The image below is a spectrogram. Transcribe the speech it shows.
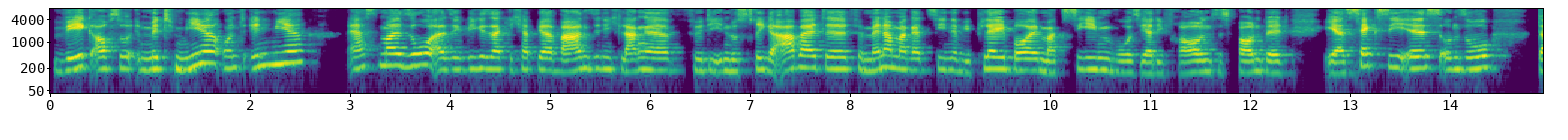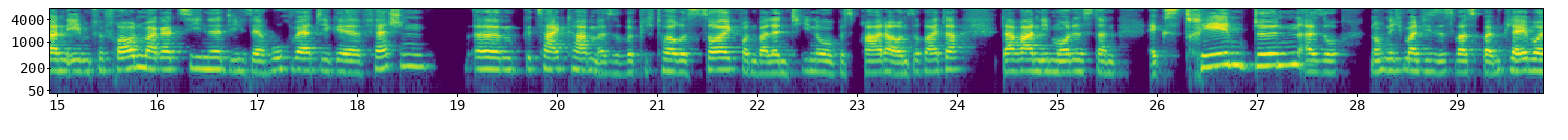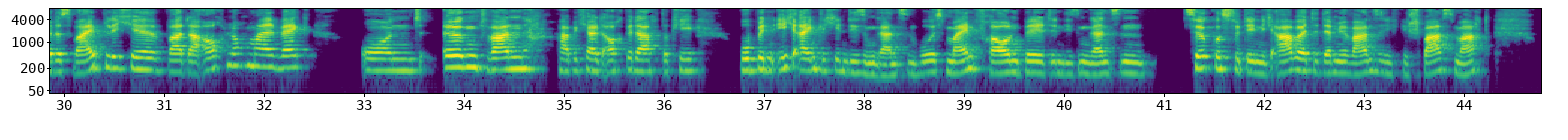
Weg auch so mit mir und in mir erstmal so. Also wie gesagt, ich habe ja wahnsinnig lange für die Industrie gearbeitet, für Männermagazine wie Playboy, Maxim, wo es ja die Frauen, das Frauenbild eher sexy ist und so. Dann eben für Frauenmagazine, die sehr hochwertige Fashion ähm, gezeigt haben, also wirklich teures Zeug von Valentino bis Prada und so weiter. Da waren die Models dann extrem dünn, also noch nicht mal dieses, was beim Playboy das weibliche war da auch noch mal weg. Und irgendwann habe ich halt auch gedacht, okay, wo bin ich eigentlich in diesem Ganzen? Wo ist mein Frauenbild in diesem ganzen Zirkus, für den ich arbeite, der mir wahnsinnig viel Spaß macht?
